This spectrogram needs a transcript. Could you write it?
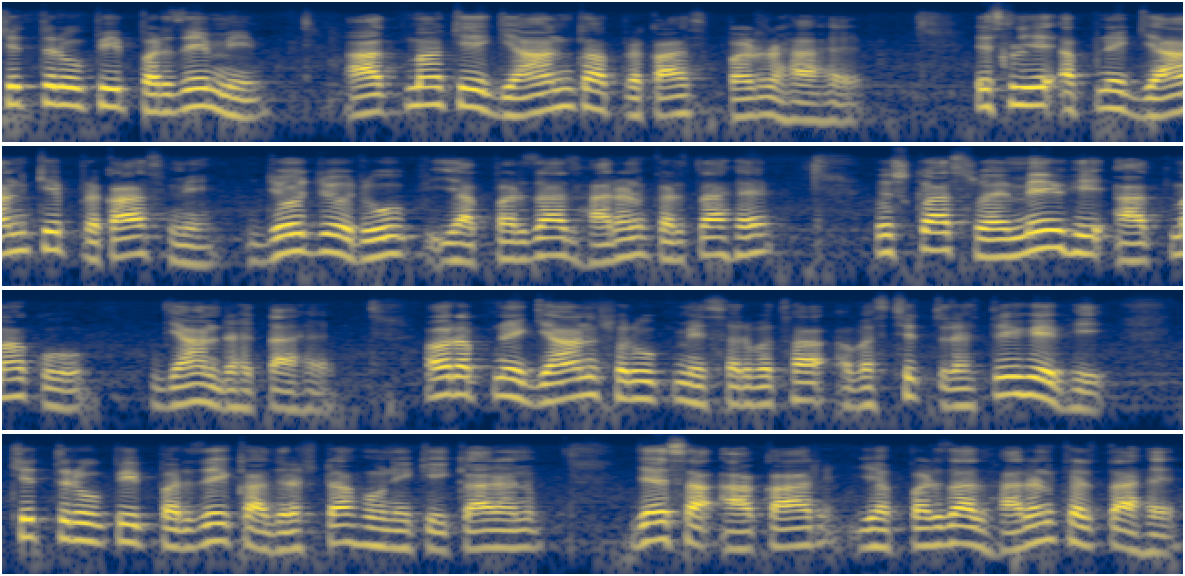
चित्ररूपी पर्दे में आत्मा के ज्ञान का प्रकाश पड़ रहा है। इसलिए अपने ज्ञान के प्रकाश में जो जो रूप या पर्दा धारण करता है, उसका स्वयं ही आत्मा को ज्ञान रहता है और अपने ज्ञान स्वरूप में सर्वथा अवस्थित रहते हुए भी चित्ररूपी पर्दे का दृष्टा होने के कारण जैसा आकार यह पर्दा धारण करता है,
